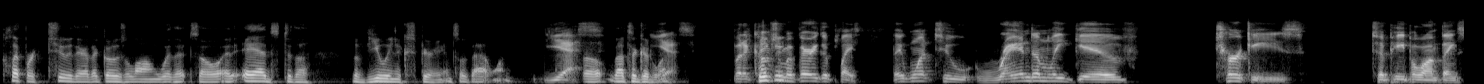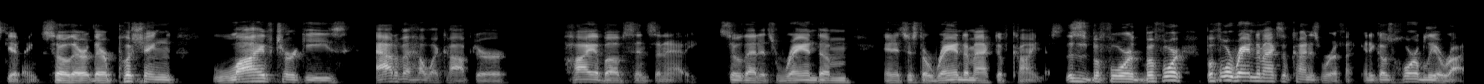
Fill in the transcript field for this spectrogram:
clip or two there that goes along with it. So it adds to the the viewing experience of that one. Yes. So that's a good one. Yes. But it comes Speaking, from a very good place. They want to randomly give turkeys to people on Thanksgiving. So they're they're pushing live turkeys out of a helicopter high above Cincinnati so that it's random and it's just a random act of kindness. This is before before before random acts of kindness were a thing and it goes horribly awry.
